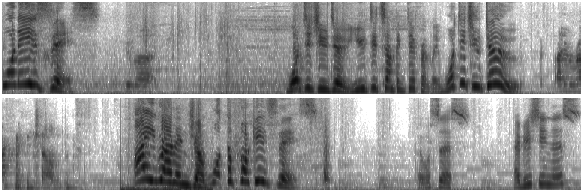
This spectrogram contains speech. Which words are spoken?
What is this? Good luck. What did you do? You did something differently. What did you do? I ran and jumped. I ran and jumped. What the fuck is this? Wait, what's this? Have you seen this?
